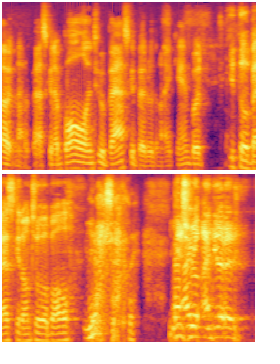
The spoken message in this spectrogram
uh, not a basket, a ball into a basket better than I can, but you throw a basket onto a ball. yeah, exactly. Yeah, He's I- really good.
